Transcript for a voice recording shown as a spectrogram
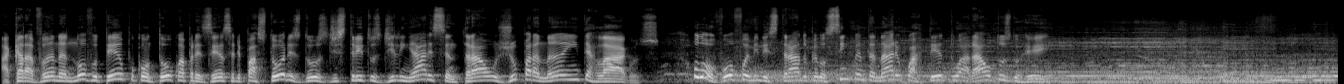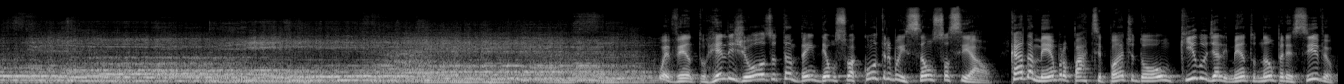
A caravana Novo Tempo contou com a presença de pastores dos distritos de Linhares Central, Juparanã e Interlagos. O louvor foi ministrado pelo cinquentenário quarteto Arautos do Rei. O evento religioso também deu sua contribuição social. Cada membro participante doou um quilo de alimento não perecível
